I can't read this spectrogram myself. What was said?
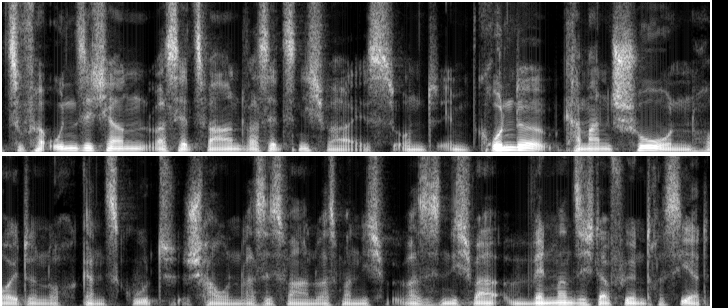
zu verunsichern, was jetzt wahr und was jetzt nicht wahr ist. Und im Grunde kann man schon heute noch ganz gut schauen, was es war und was man nicht, was es nicht war, wenn man sich dafür interessiert.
